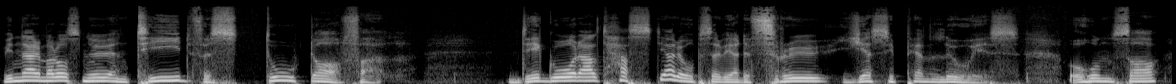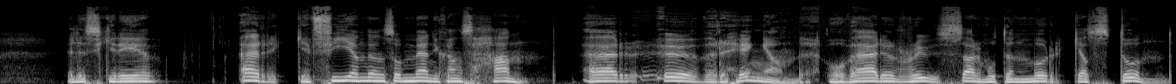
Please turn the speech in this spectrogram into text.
Vi närmar oss nu en tid för stort avfall. Det går allt hastigare observerade fru Jessie Penn Lewis. Och hon sa, eller skrev, ärkefiendens och människans hand är överhängande och världen rusar mot en mörka stund.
